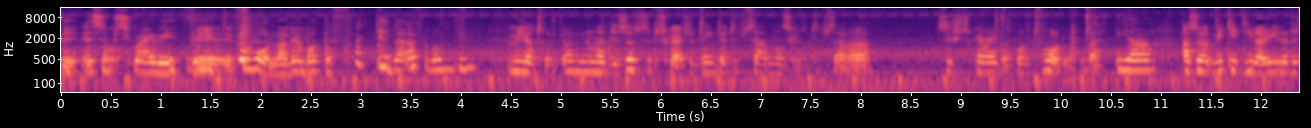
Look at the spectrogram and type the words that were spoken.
eh, subscribe i ett eh, förhållande. Jag bara what the fuck är det här för någonting? Men jag tror, när du sa subscribe så tänkte jag typ såhär att man skulle typ såhär subscriba på ett förhållande. Ja, Alltså vilket gillar du? Gillar du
